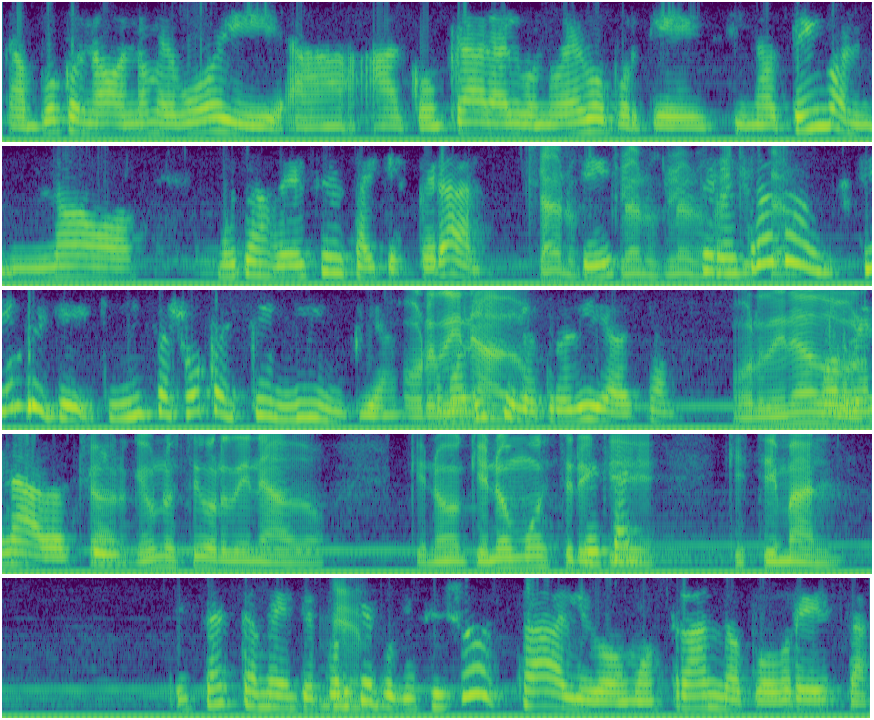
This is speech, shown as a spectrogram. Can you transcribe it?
tampoco no no me voy a, a comprar algo nuevo porque si no tengo, no muchas veces hay que esperar. Claro, ¿sí? claro, claro. Pero trato estar siempre que, que esa ropa esté limpia. Ordenado. el otro día, o sea, ordenado. ordenado, sí. Claro, que uno esté ordenado. Que no, que no muestre que, que esté mal. Exactamente, ¿por Bien. qué? Porque si yo salgo mostrando pobreza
